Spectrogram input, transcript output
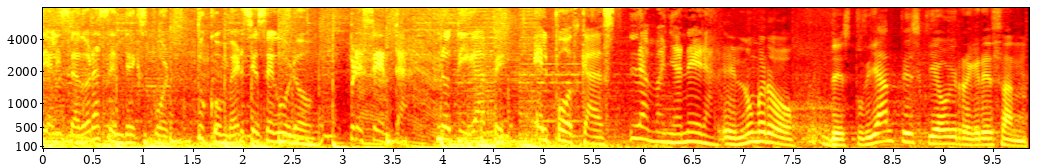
Comercializadoras en Dexport, tu comercio seguro. Presenta Notigape, el podcast La Mañanera. El número de estudiantes que hoy regresan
